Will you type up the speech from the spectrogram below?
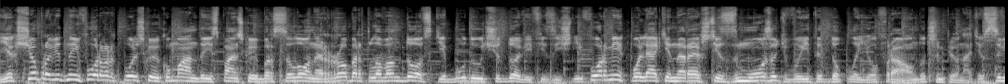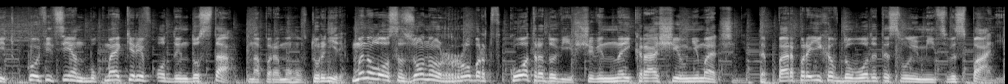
Якщо провідний форвард польської команди іспанської Барселони Роберт Левандовський буде у чудовій фізичній формі, поляки нарешті зможуть вийти до плей-офф раунду чемпіонатів світу. Коефіцієнт букмекерів 1 до 100 на перемогу в турнірі. Минулого сезону Роберт вкотре довів, що він найкращий у Німеччині. Тепер приїхав доводити свою міць в Іспанії.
